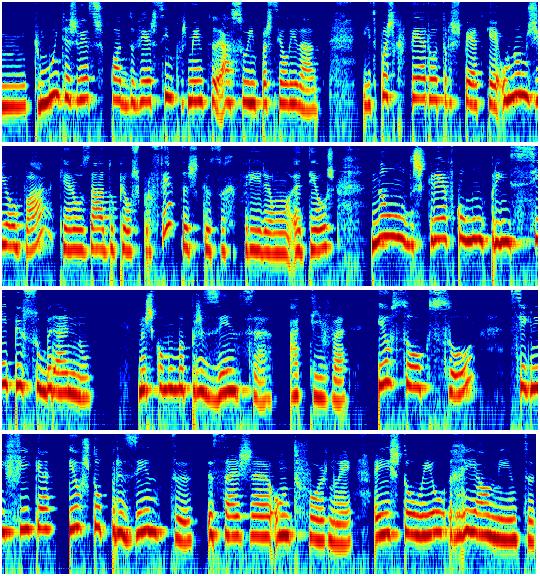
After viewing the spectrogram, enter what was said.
um, que muitas vezes pode dever simplesmente à sua imparcialidade. E depois refere outro aspecto, que é o nome Jeová, que era usado pelos profetas que se referiram a Deus, não o descreve como um princípio soberano, mas como uma presença ativa. Eu sou o que sou, significa eu estou presente, seja onde for, não é? Aí estou eu realmente.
